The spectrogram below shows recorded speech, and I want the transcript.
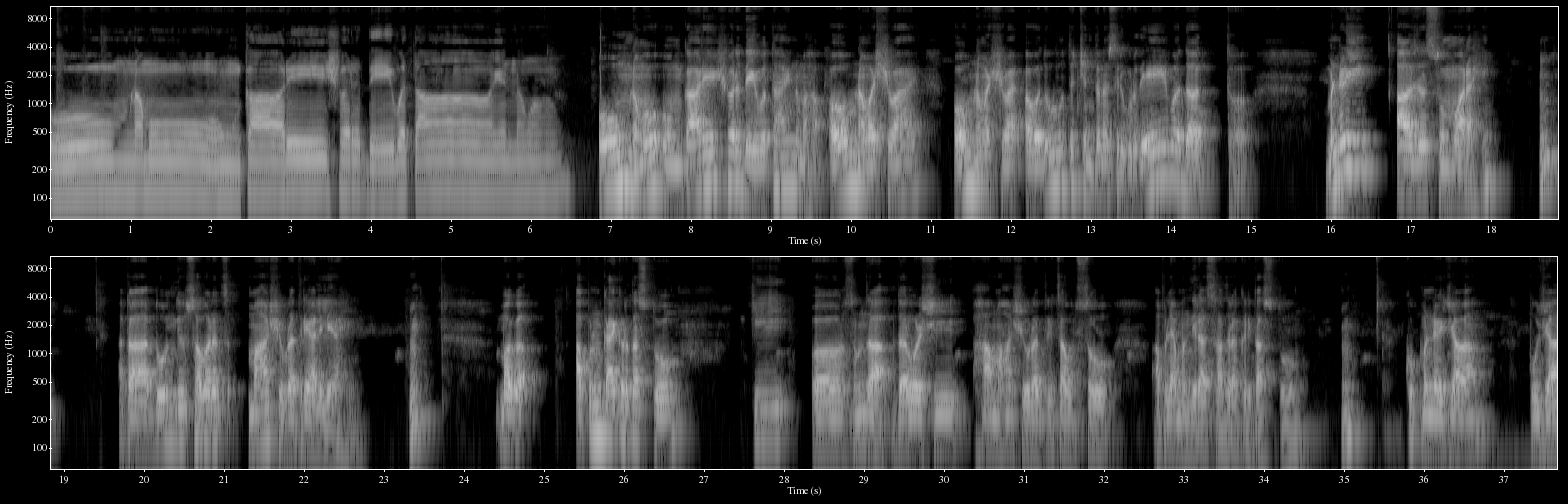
ॐ नमो ओंकारेश्वर देवताय नमः। ओम नमो ओंकारेश्वर देवताय नमः। ओम नम शिवाय। ओम नम शिवाय। अवधूत चिंतन श्री गुरुदेव दत्त। मंडळी आज सोमवार आहे आता दोन दिवसावरच महाशिवरात्री आलेली आहे मग आपण काय करत असतो की समजा दरवर्षी हा महाशिवरात्रीचा उत्सव आपल्या मंदिरात साजरा करीत असतो. खूप मंडळीच्या पूजा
